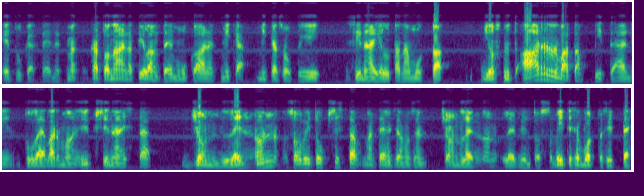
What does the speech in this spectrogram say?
etukäteen. Et mä katson aina tilanteen mukaan, että mikä, mikä sopii sinä iltana, mutta jos nyt arvata pitää, niin tulee varmaan yksi näistä John Lennon sovituksista. Mä tein sellaisen John Lennon-levyn tuossa viitisen vuotta sitten.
